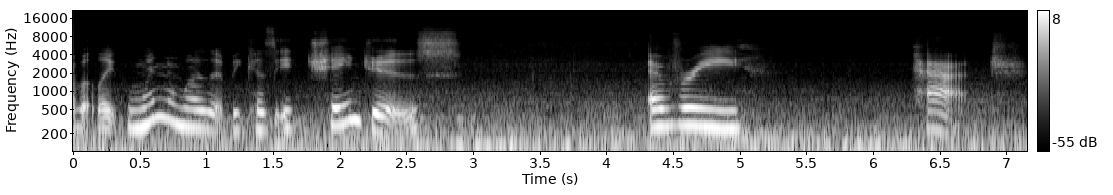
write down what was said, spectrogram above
Yeah, but like, when was it? Because it changes every patch.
